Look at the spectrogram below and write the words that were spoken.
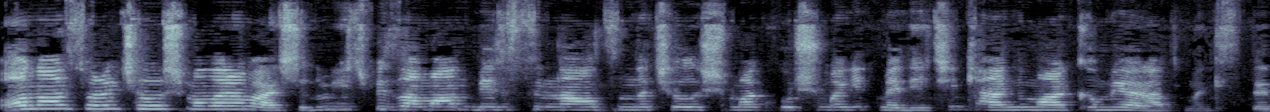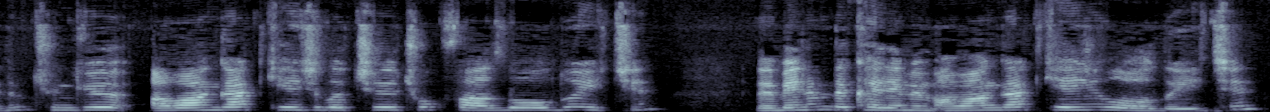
Ondan sonra çalışmalara başladım. Hiçbir zaman birisinin altında çalışmak hoşuma gitmediği için kendi markamı yaratmak istedim. Çünkü avantgard casual açığı çok fazla olduğu için ve benim de kalemim avantgard casual olduğu için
